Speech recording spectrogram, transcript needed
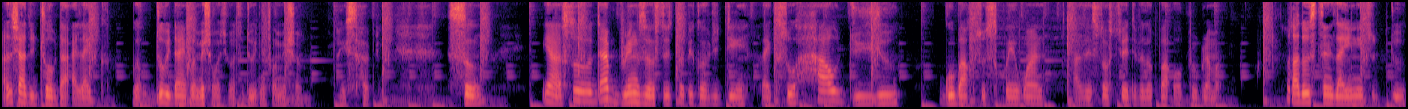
That's a share the job that I like. Well, do with that information what you want to do with information. Are you happy? So, yeah, so that brings us to the topic of the day. Like, so how do you go back to square one as a software developer or programmer? What are those things that you need to do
